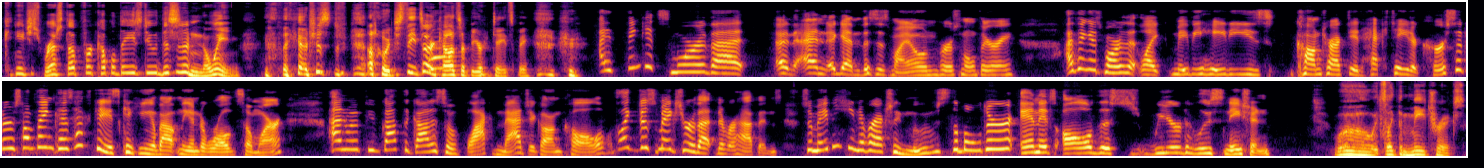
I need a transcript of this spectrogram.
can you just rest up for a couple days, dude? This is annoying. like, I just, I don't know, just the entire Well- concept irritates me. I think it's more that, and, and again, this is my own personal theory. I think it's more that like maybe Hades contracted Hecate to curse it or something, because Hecate is kicking about in the underworld somewhere, And if you've got the goddess of black magic on call, like just make sure that never happens. So maybe he never actually moves the boulder and it's all this weird hallucination. Whoa, it's like the Matrix.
